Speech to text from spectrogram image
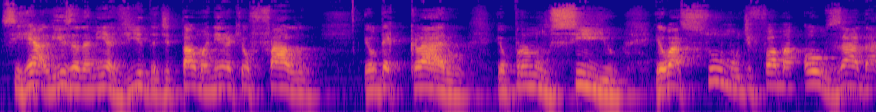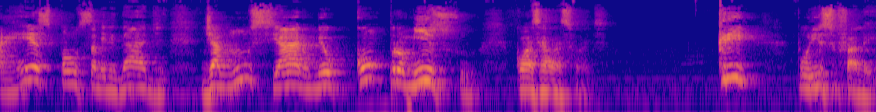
se realiza na minha vida de tal maneira que eu falo, eu declaro, eu pronuncio, eu assumo de forma ousada a responsabilidade de anunciar o meu compromisso com as relações. Cri, por isso falei.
